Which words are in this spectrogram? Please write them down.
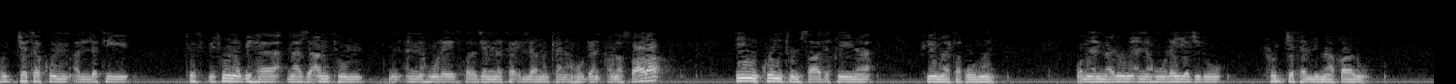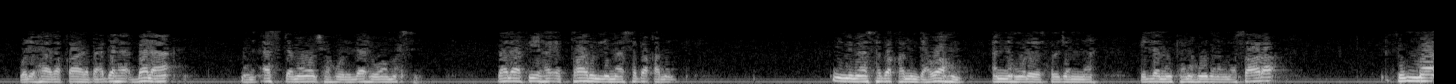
حجتكم التي تثبتون بها ما زعمتم من أنه لا يدخل الجنة إلا من كان هودا أو نصارى إن كنتم صادقين فيما تقولون. ومن المعلوم أنه لن يجدوا حجة لما قالوا. ولهذا قال بعدها بلى من أسلم وجهه لله وهو محسن. بلى فيها إبطال لما سبق من لما سبق من دعواهم أنه لا يدخل الجنة إلا من كان هودا أو نصارى. ثم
